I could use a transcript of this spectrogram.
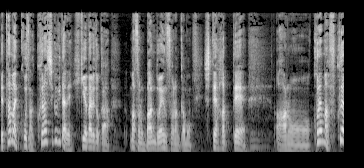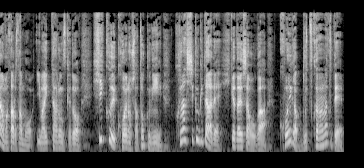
で、玉木浩二さんクラシックギターで弾き語りとか、まあそのバンド演奏なんかもしてはって、あのーこれまあ福山雅治さんも今言ってはるんですけど、低い声の人は特にクラシックギターで弾き語りした方が声がぶつからなくて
